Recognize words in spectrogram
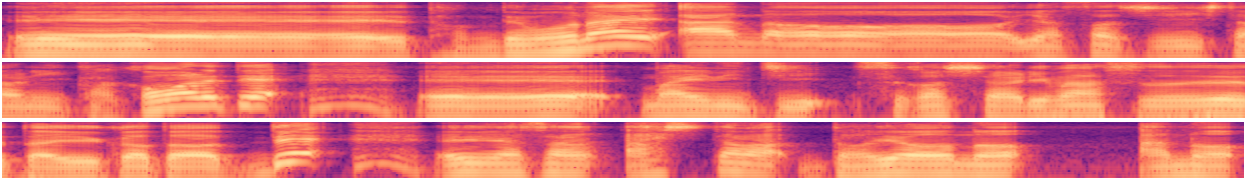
えー、とんでもない、あのー、優しい人に囲まれて、えー、毎日過ごしております。ということで、えー、皆さん明日は土曜のあの、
